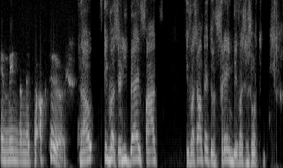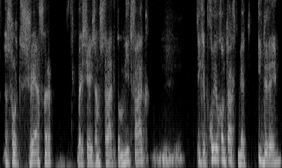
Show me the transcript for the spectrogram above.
en minder met de acteurs. Nou, ik was er niet bij vaak. Ik was altijd een vreemde. Ik was een soort, een soort zwerver bij Sesamstraat. Ik kom niet vaak. Ik heb goede contact met iedereen.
